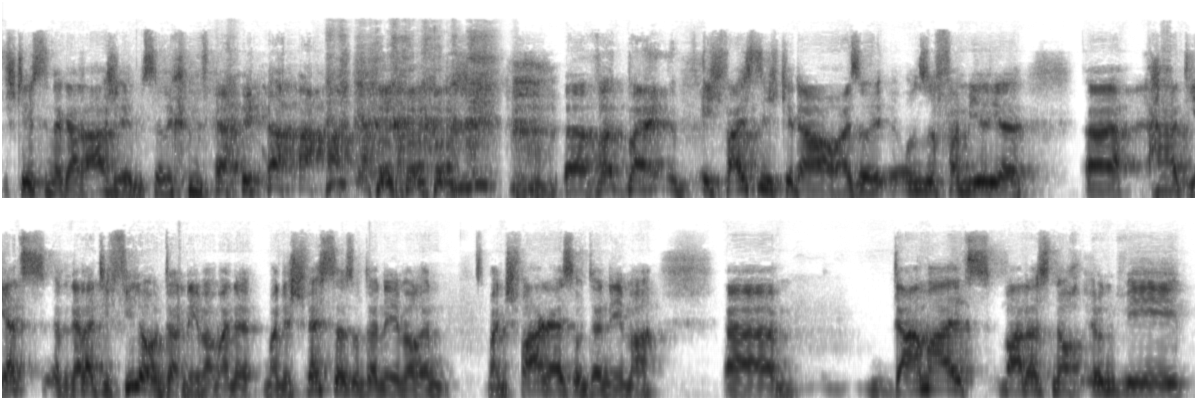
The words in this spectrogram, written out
stehst in der Garage im Silicon Valley. ich weiß nicht genau. Also unsere Familie äh, hat jetzt relativ viele Unternehmer. Meine, meine Schwester ist Unternehmerin, mein Schwager ist Unternehmer. Ähm, damals war das noch irgendwie,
